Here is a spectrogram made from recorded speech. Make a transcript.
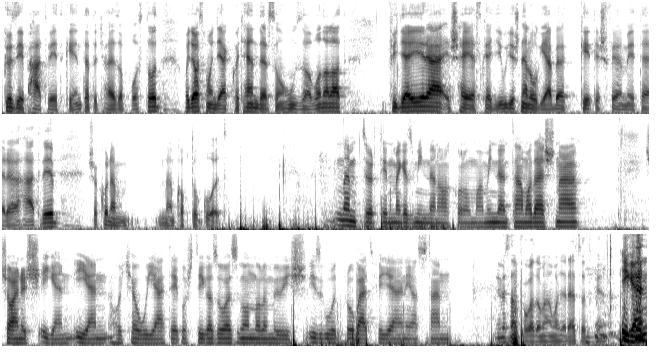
közép hátvédként, tehát hogyha ez a posztod, hogy azt mondják, hogy Henderson húzza a vonalat, figyeljél rá, és helyezkedj úgy, és ne lógjál be két és fél méterrel hátrébb, és akkor nem, nem kaptok gólt. Nem történt meg ez minden alkalommal, minden támadásnál. Sajnos igen, ilyen, hogyha új játékost igazolsz, gondolom ő is izgult, próbált figyelni, aztán én ezt nem fogadom el magyarázatként. Igen,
